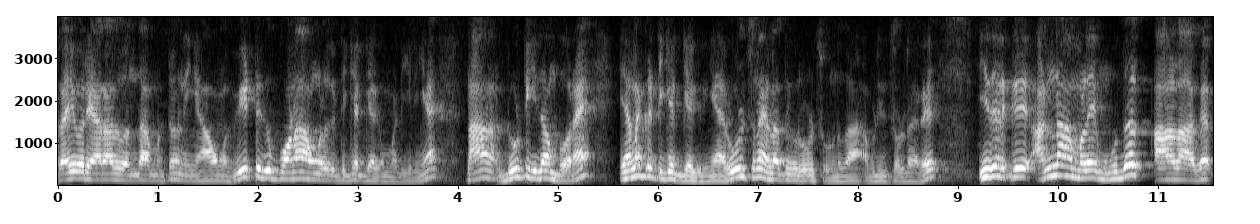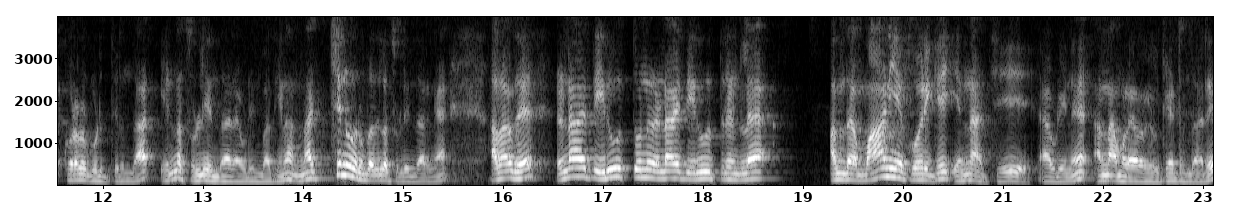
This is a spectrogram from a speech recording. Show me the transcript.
டிரைவர் யாராவது வந்தால் மட்டும் நீங்கள் அவங்க வீட்டுக்கு போனால் அவங்களுக்கு டிக்கெட் கேட்க மாட்டேங்கிறீங்க. நான் டியூட்டிக்கு தான் போகிறேன் எனக்கு டிக்கெட் கேட்குறீங்க ரூல்ஸ்னால் எல்லாத்துக்கும் ரூல்ஸ் ஒன்று தான் அப்படின்னு சொல்கிறாரு இதற்கு அண்ணாமலை முதல் ஆளாக குரல் கொடுத்திருந்தார். என்ன சொல்லியிருந்தார் அப்படின்னு பார்த்தீங்கன்னா நச்சுன்னு ஒரு பதிலை சொல்லியிருந்தாருங்க. அதாவது ரெண்டாயிரத்தி இருபத்தொன்று ரெண்டாயிரத்தி இருபத்தி ரெண்டில் அந்த மானிய கோரிக்கை என்னாச்சு அப்படின்னு அண்ணாமலை அவர்கள் கேட்டிருந்தாரு.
